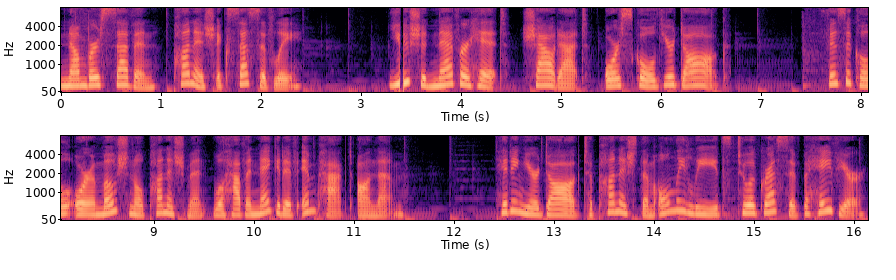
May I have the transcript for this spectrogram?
Number 7. Punish excessively. You should never hit, shout at, or scold your dog. Physical or emotional punishment will have a negative impact on them. Hitting your dog to punish them only leads to aggressive behavior.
